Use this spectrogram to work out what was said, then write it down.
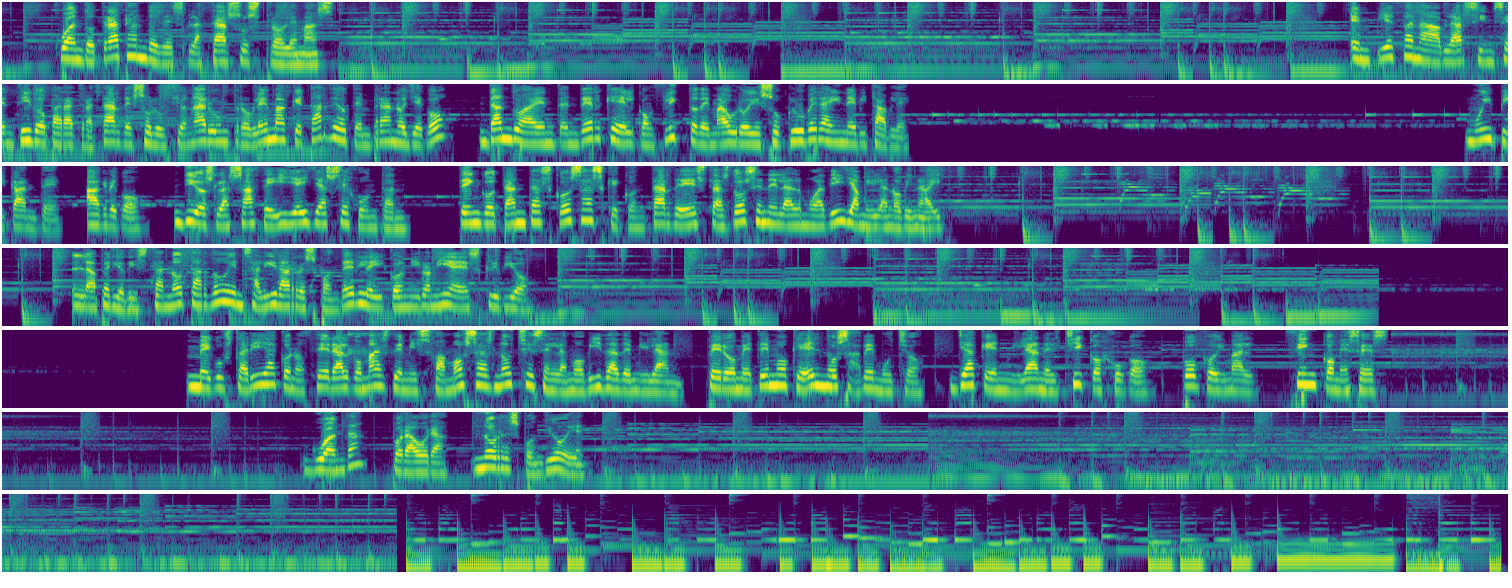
Cuando tratan de desplazar sus problemas. Empiezan a hablar sin sentido para tratar de solucionar un problema que tarde o temprano llegó, dando a entender que el conflicto de Mauro y su club era inevitable. Muy picante, agregó, Dios las hace y ellas se juntan. Tengo tantas cosas que contar de estas dos en el almohadilla Milanovi. La periodista no tardó en salir a responderle y con ironía escribió, Me gustaría conocer algo más de mis famosas noches en la movida de Milán, pero me temo que él no sabe mucho, ya que en Milán el chico jugó, poco y mal, cinco meses. Wanda, por ahora, no respondió Ed.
